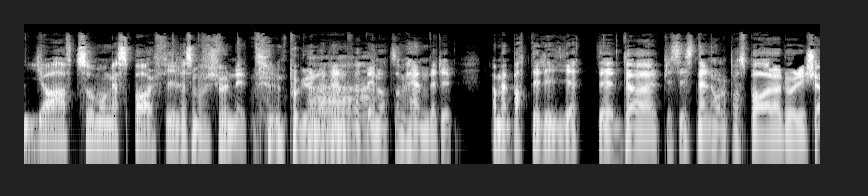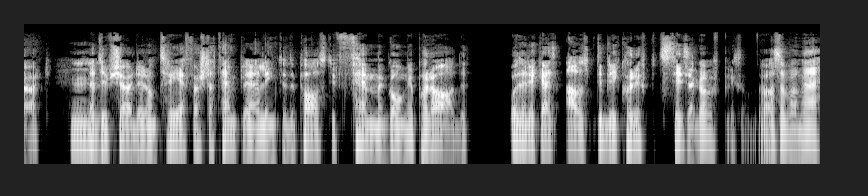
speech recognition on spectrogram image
jag har haft så många sparfiler som har försvunnit på grund av den för att det är något som händer. typ ja, men Batteriet eh, dör precis när den håller på att spara, då är det kört. Mm. Jag typ körde de tre första templen i Link to the Past typ fem gånger på rad. Och det lyckades alltid bli korrupt tills jag gav upp. Liksom. Det var så bara nej,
